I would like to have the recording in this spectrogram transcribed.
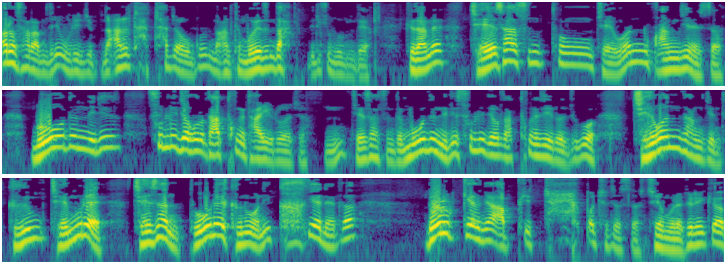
여러 사람들이 우리 집 나를 다 찾아오고 나한테 모여든다 이렇게 보면 돼요. 그 다음에 제사 순통 재원 광진에서 모든 일이 순리적으로 다 통해 다 이루어져. 음? 제사 순통 모든 일이 순리적으로 다 통해서 이루어지고 재원 광진 그 재물의 재산 돈의 근원이 크게 내가 넓게 그냥 앞이 쫙 뻗쳐졌어. 재물에. 그러니까,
